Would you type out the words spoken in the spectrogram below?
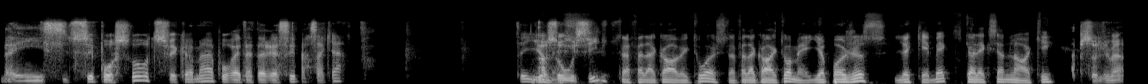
Ben, si tu sais pas ça, tu fais comment pour être intéressé par sa carte? Il y a ça ben, Je aussi. suis tout à fait d'accord avec toi. Je suis tout à fait d'accord avec toi, mais il n'y a pas juste le Québec qui collectionne le hockey. Absolument.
